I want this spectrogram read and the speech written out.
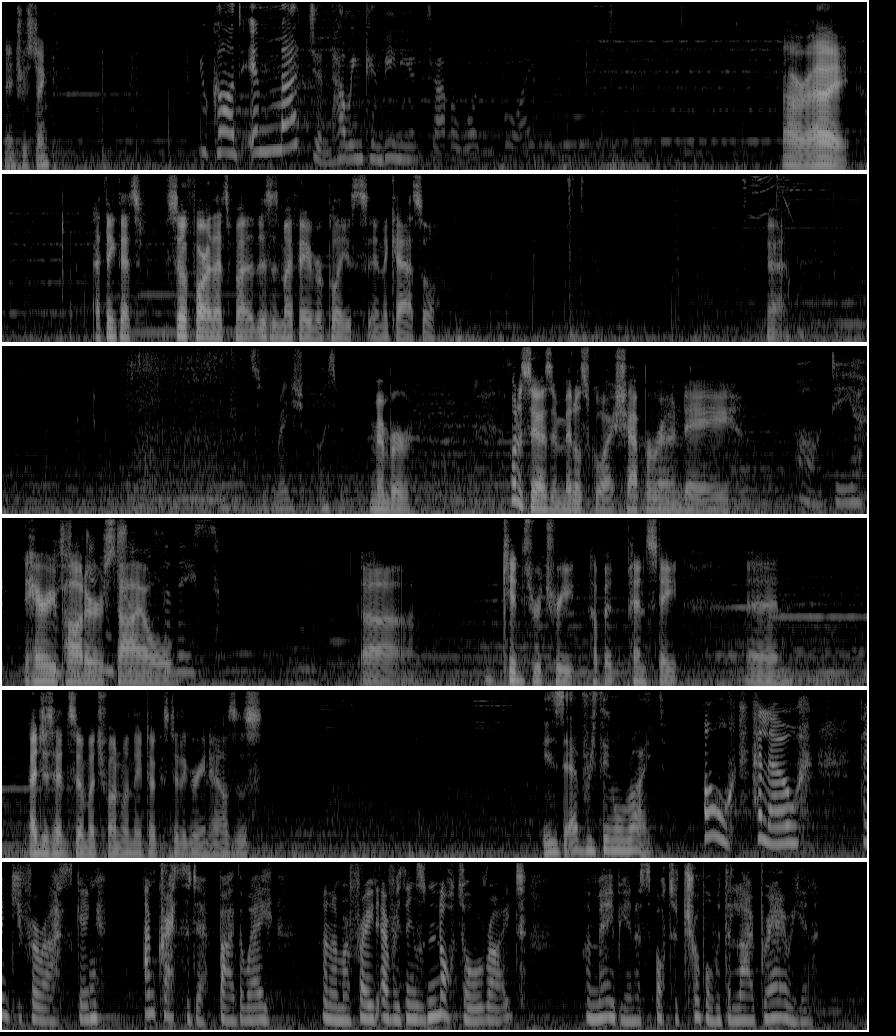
Interesting. You can't imagine how inconvenient travel was before I. All right. I think that's so far that's my this is my favorite place in the castle. Yeah. Transfiguration, I suppose. Remember I want to say I was in middle school I chaperoned a Oh dear. Harry I Potter get in trouble style uh kids retreat up at Penn State and I just had so much fun when they took us to the greenhouses. Is everything all right? Oh, hello. Thank you for asking. I'm Cressida, by the way, and I'm afraid everything's not all right. I may be in a spot of trouble with the librarian.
